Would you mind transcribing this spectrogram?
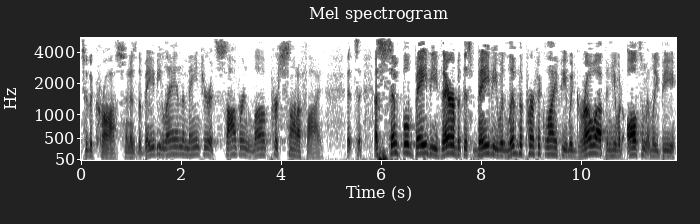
to the cross, and as the baby lay in the manger, it's sovereign love personified. It's a simple baby there, but this baby would live the perfect life. He would grow up and he would ultimately be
